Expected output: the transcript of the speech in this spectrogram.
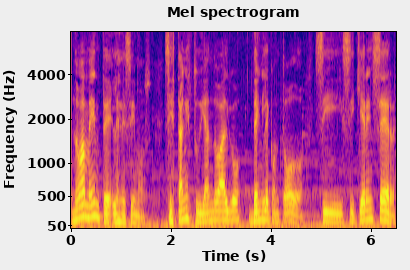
Nuevamente les decimos, si están estudiando algo, denle con todo. Si, si quieren ser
